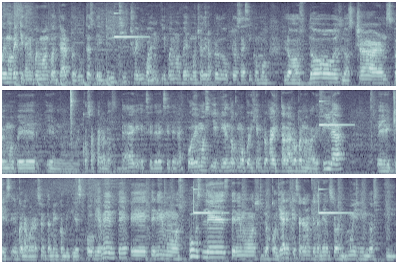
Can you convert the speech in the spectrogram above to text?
podemos ver que también podemos encontrar productos de BT21 y podemos ver muchos de los productos así como los dolls, los charms, podemos ver em, cosas para los bags, etcétera, etcétera. Podemos ir viendo como por ejemplo, ahí está la ropa nueva de fila, eh, que es en colaboración también con BTS, obviamente. Eh, tenemos puzzles, tenemos los collares que sacaron que también son muy lindos y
